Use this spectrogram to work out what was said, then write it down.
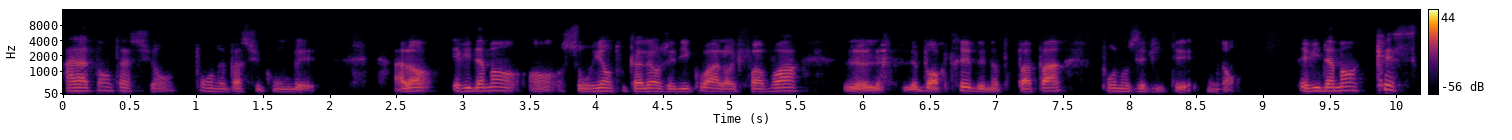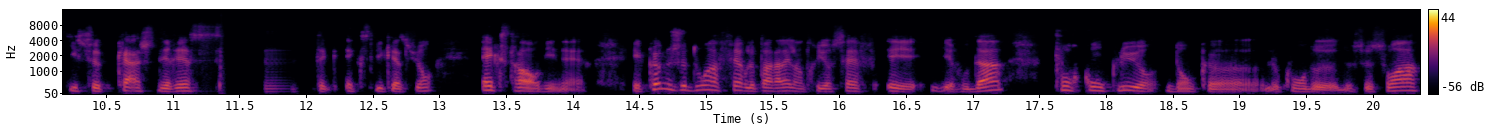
à la tentation pour ne pas succomber. Alors, évidemment, en souriant tout à l'heure, j'ai dit quoi? Alors, il faut avoir le, portrait de notre papa pour nous éviter. Non. Évidemment, qu'est-ce qui se cache derrière explication extraordinaire Et comme je dois faire le parallèle entre Yosef et Yehuda, pour conclure donc euh, le cours de, ce soir,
